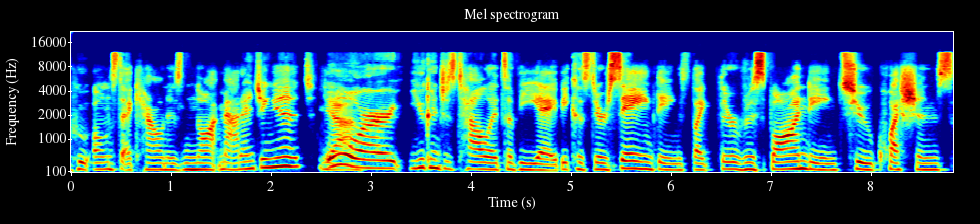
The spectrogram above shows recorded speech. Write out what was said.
who owns the account is not managing it. Yeah. Or you can just tell it's a VA because they're saying things like they're responding to questions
